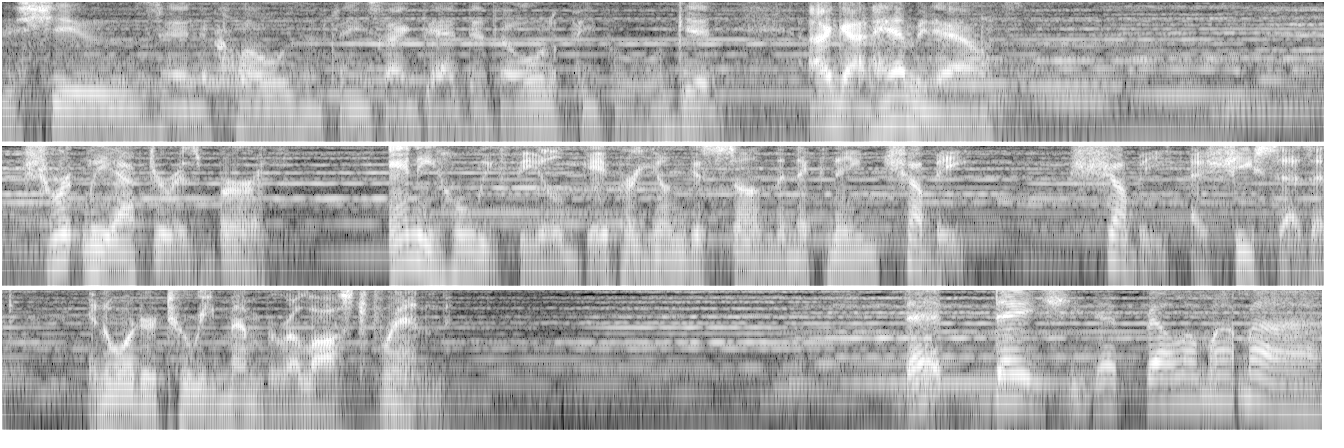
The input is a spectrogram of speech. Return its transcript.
the shoes and the clothes and things like that that the older people will get. I got hand-me-downs. Shortly after his birth, Annie Holyfield gave her youngest son the nickname Chubby, Shubby, as she says it, in order to remember a lost friend. That day she just fell on my mind.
